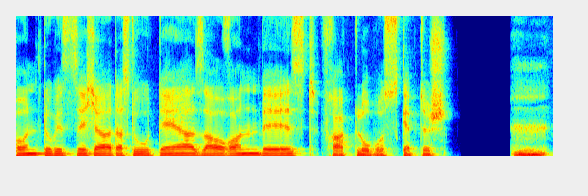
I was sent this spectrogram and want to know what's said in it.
Und du bist sicher, dass du der Sauron bist? fragt Globus skeptisch. Hm,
